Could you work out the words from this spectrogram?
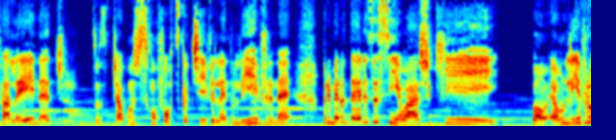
falei, né? De, de alguns desconfortos que eu tive lendo o livro, né? O primeiro deles, assim, eu acho que Bom, é um livro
